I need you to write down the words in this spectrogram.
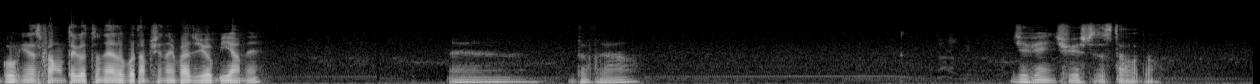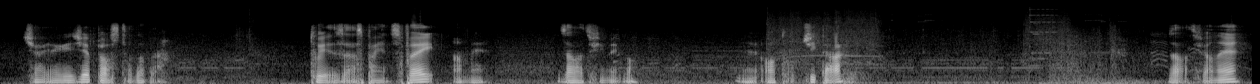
Głównie za sprawą tego tunelu, bo tam się najbardziej obijamy. Eee, dobra. Dziewięciu jeszcze zostało do... Cia, jak jedzie prosto, dobra. Tu jest zaraz Spray, a my załatwimy go. E, o tu. Załatwiony.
